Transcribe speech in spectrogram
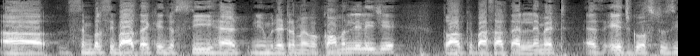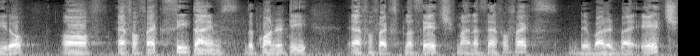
simple سی بات ہے کہ جو سی ہے نیومریٹر میں وہ کامن لے لیجیے۔ تو آپ کے پاس آتا ہے limit as h goes to zero of f of x c times the quantity f of x plus h minus f of x divided by h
